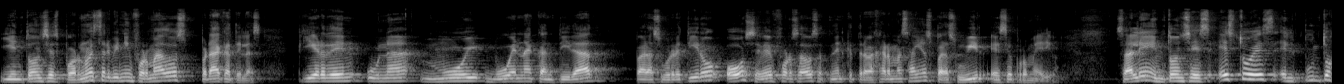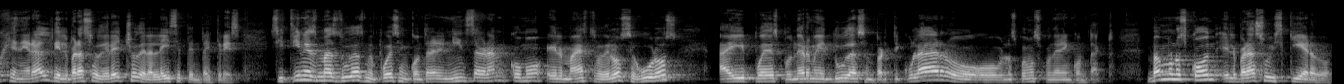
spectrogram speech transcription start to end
y entonces por no estar bien informados, prácatelas. Pierden una muy buena cantidad para su retiro o se ven forzados a tener que trabajar más años para subir ese promedio. ¿Sale? Entonces, esto es el punto general del brazo derecho de la ley 73. Si tienes más dudas, me puedes encontrar en Instagram como el maestro de los seguros. Ahí puedes ponerme dudas en particular o, nos podemos poner en contacto. Vámonos con el brazo izquierdo.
